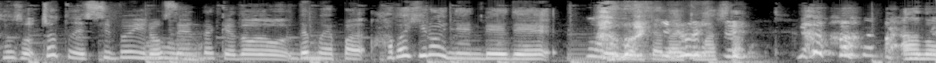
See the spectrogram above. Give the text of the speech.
そうそう、ちょっとね、渋い路線だけど、でもやっぱ幅広い年齢でそうご利用いただきました。あの、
